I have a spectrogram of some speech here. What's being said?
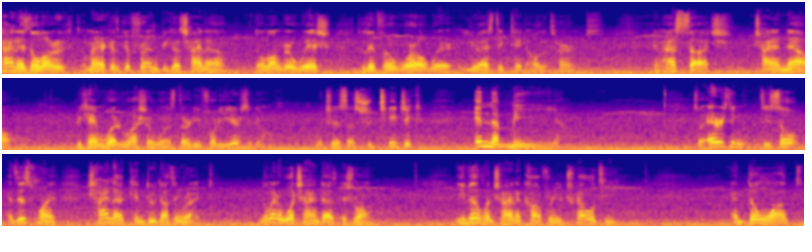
China is no longer America's good friend because China no longer wish to live in a world where US dictate all the terms. And as such, China now became what Russia was 30, 40 years ago, which is a strategic enemy so everything, so at this point, China can do nothing right. No matter what China does, it's wrong. Even when China called for neutrality and don't want,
